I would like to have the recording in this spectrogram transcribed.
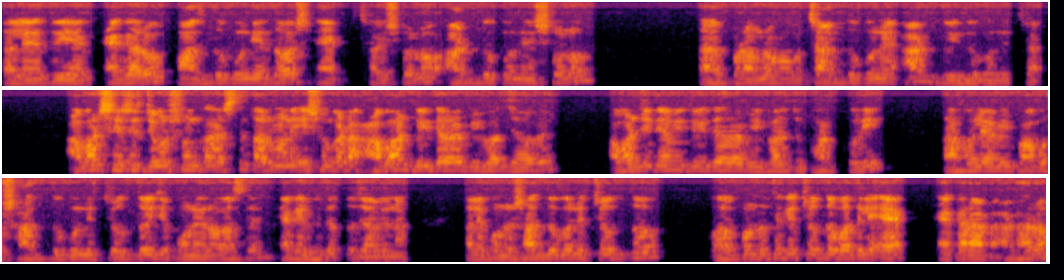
তাহলে দুই এক, এগারো, পাঁচ দুগুণে দশ, এক, ছয়, ষোলো, আট দুগুণে ষোলো। তারপর আমরা পাবো চার দুগুণে আট, দুই দুগুণে চার। আবার শেষে জোড় সংখ্যা আসছে, তার মানে এই সংখ্যাটা আবার দুই দ্বারা বিভাজ্য হবে। আবার যদি আমি দুই দ্বারা বিভাজ্য ভাগ করি, তাহলে আমি পাবো সাত দুগুণে চোদ্দই যে পনেরো আছে, একের ভিতর তো যাবে না। তাহলে পনেরো, সাত দুগুণে চোদ্দ পনেরো থেকে চোদ্দ বাদিলে এক এক আর আট আঠারো,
